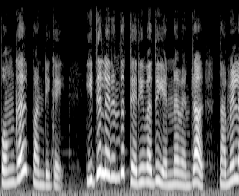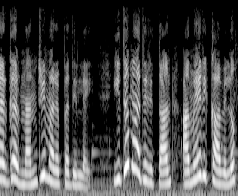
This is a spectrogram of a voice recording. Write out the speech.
பொங்கல் பண்டிகை. இதிலிருந்து தெரிவது என்னவென்றால் தமிழர்கள் நன்றி மறப்பதில்லை. இது மாதிரி தான் அமெரிக்காவிலும்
